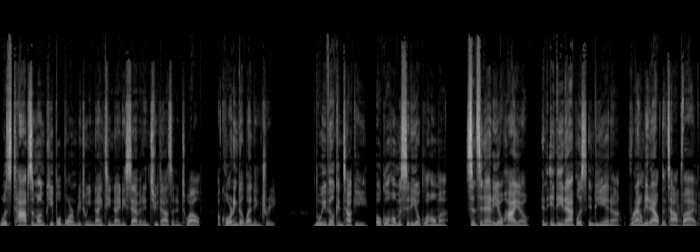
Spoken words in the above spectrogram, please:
was tops among people born between 1997 and 2012, according to LendingTree. Louisville, Kentucky, Oklahoma City, Oklahoma, Cincinnati, Ohio, and Indianapolis, Indiana rounded out the top five.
